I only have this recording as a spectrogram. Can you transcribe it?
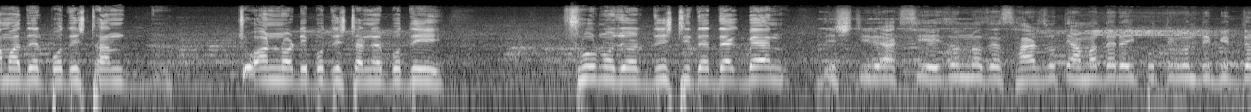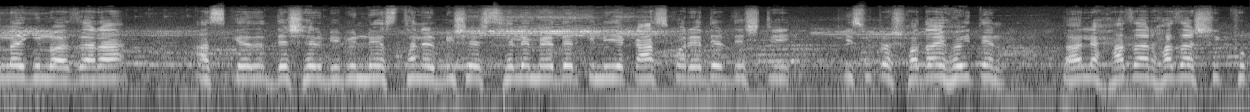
আমাদের প্রতিষ্ঠান, চুয়ান্নটি প্রতিষ্ঠানের প্রতি সুনজর দৃষ্টিতে দেখবেন। দৃষ্টি রাখছি এই জন্য যে স্যার, যদি আমাদের এই প্রতিবন্ধী বিদ্যালয়গুলো যারা আজকে দেশের বিভিন্ন স্থানের বিশেষ ছেলে মেয়েদেরকে নিয়ে কাজ করে, এদের দৃষ্টি কিছুটা সদায় হইতেন। তাহলে হাজার হাজার শিক্ষক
